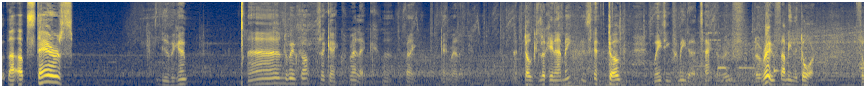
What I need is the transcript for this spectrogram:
Put that upstairs. There we go. And we've got a Gek relic. Uh, right, Gek relic. That dog's looking at me. Is a dog waiting for me to attack the roof? The roof? I mean the door. So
